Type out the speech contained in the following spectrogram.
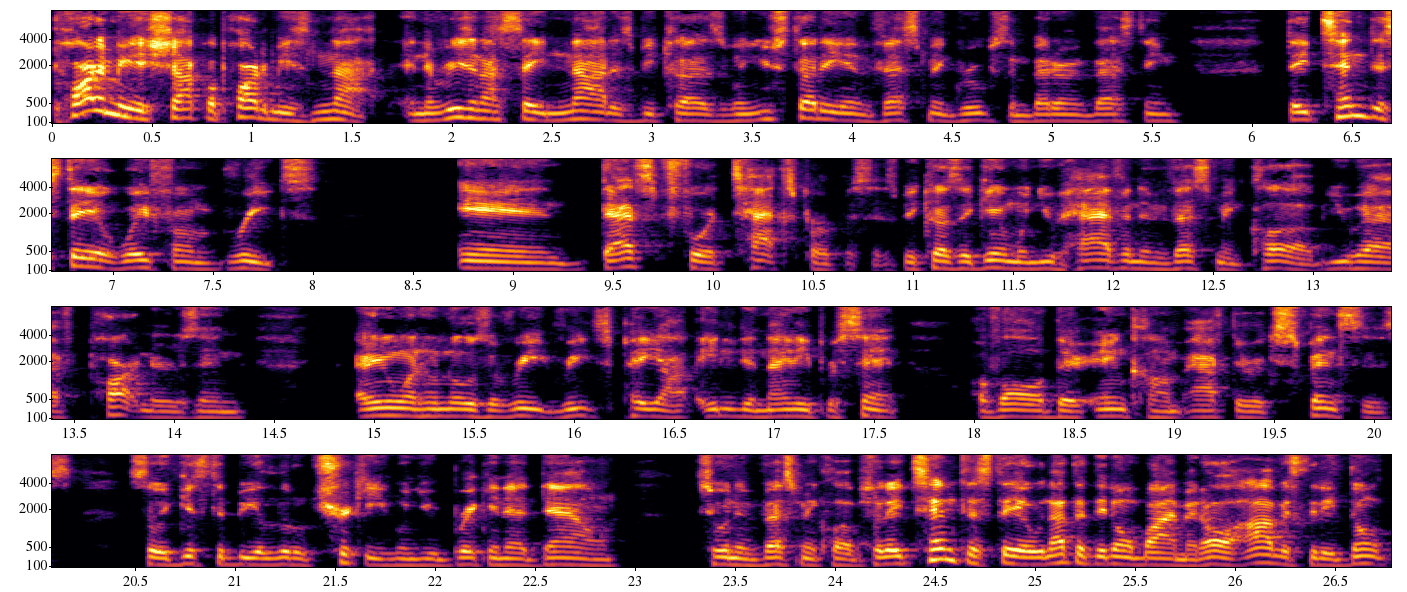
Part of me is shocked, but part of me is not. And the reason I say not is because when you study investment groups and better investing, they tend to stay away from REITs. And that's for tax purposes because again when you have an investment club you have partners and anyone who knows a REIT REITs pay out 80 to 90 percent of all their income after expenses. So it gets to be a little tricky when you're breaking that down to an investment club. So they tend to stay not that they don't buy them at all. Obviously they don't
